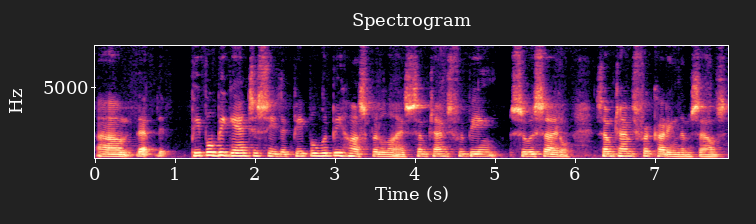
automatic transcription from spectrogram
Um, that, that people began to see that people would be hospitalized, sometimes for being suicidal, sometimes for cutting themselves,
